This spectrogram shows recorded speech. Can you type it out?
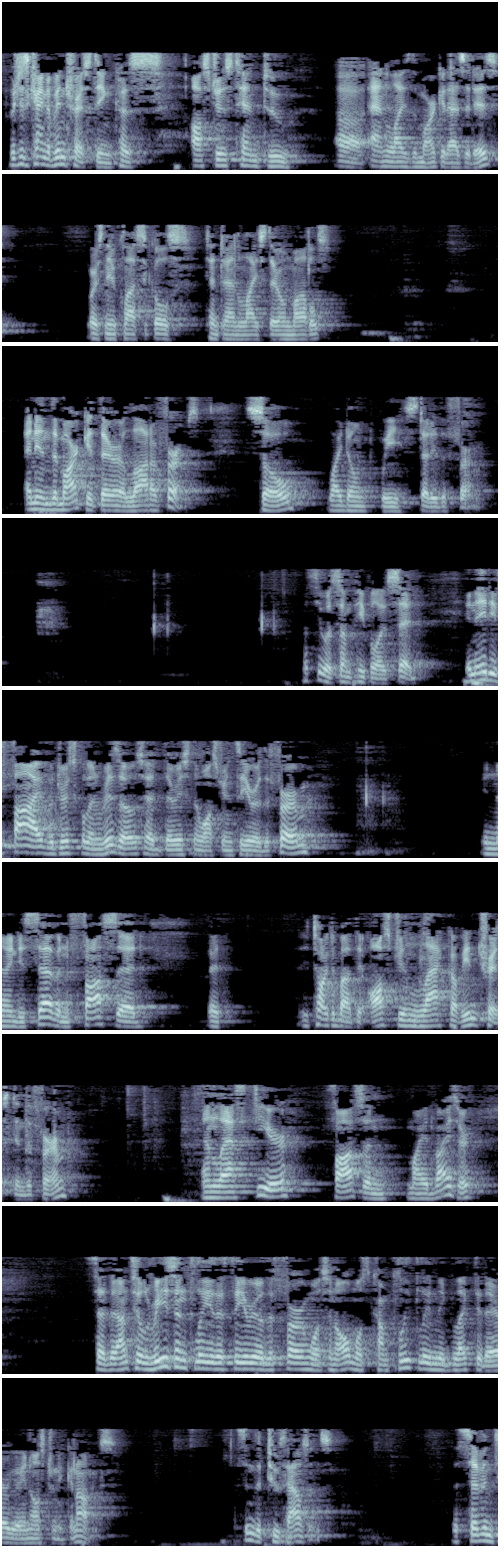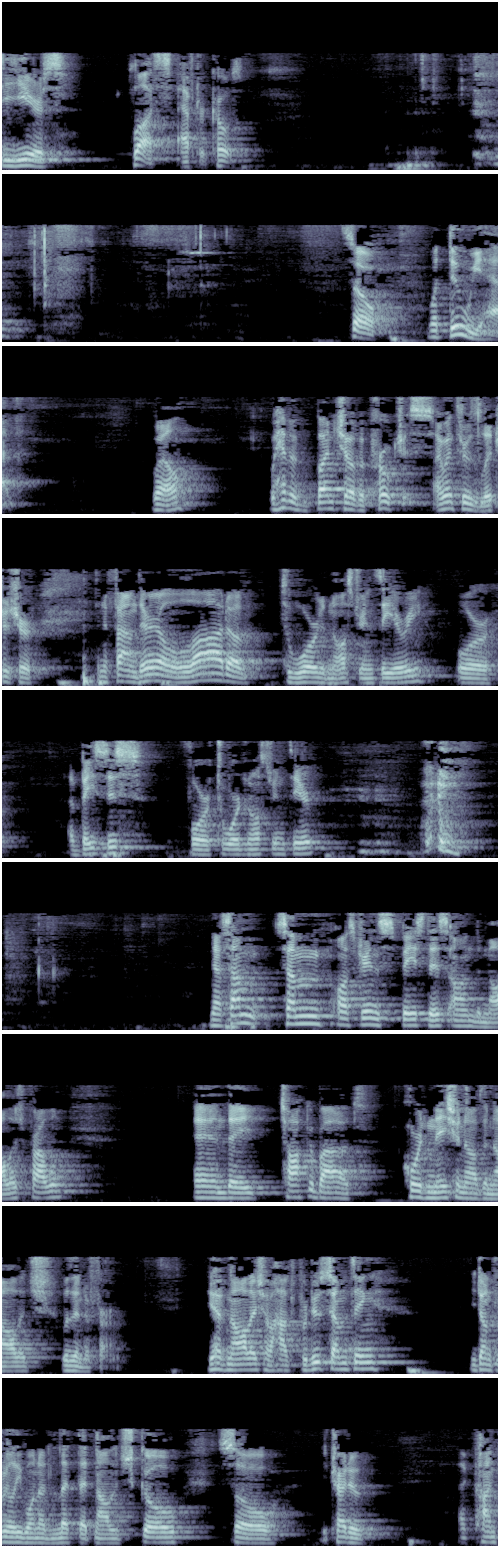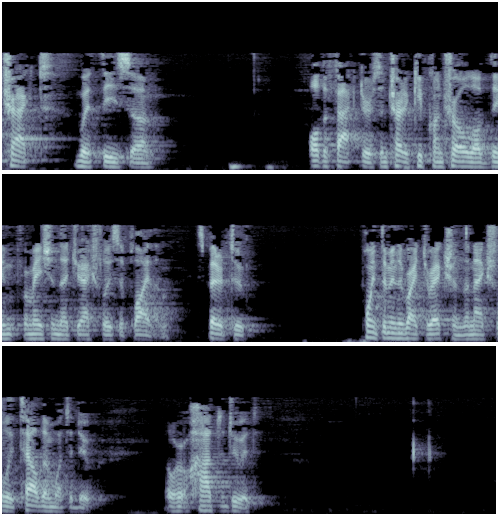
Which is kind of interesting because Austrians tend to uh, analyze the market as it is, whereas neoclassicals tend to analyze their own models. And in the market, there are a lot of firms. So, why don't we study the firm? Let's see what some people have said. In 85, O'Driscoll and Rizzo said there is no Austrian theory of the firm. In 97, Foss said that he talked about the Austrian lack of interest in the firm. And last year, Foss and my advisor said that until recently the theory of the firm was an almost completely neglected area in Austrian economics. It's in the 2000s. That's 70 years plus after Coase. So, what do we have? Well, we have a bunch of approaches. I went through the literature and I found there are a lot of toward an Austrian theory or a basis for toward an Austrian theory. now some, some Austrians base this on the knowledge problem and they talk about coordination of the knowledge within a firm. You have knowledge of how to produce something. You don't really want to let that knowledge go. So you try to uh, contract with these, uh, all the factors and try to keep control of the information that you actually supply them. It's better to point them in the right direction than actually tell them what to do or how to do it.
